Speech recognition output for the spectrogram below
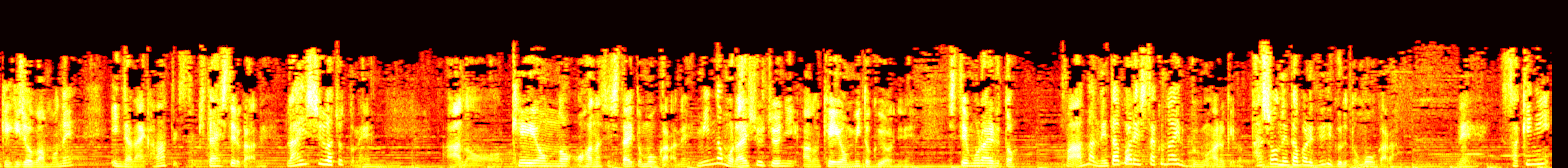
劇場版もね、いいんじゃないかなって期待してるからね。来週はちょっとね、あの、軽音のお話ししたいと思うからね、みんなも来週中にあの、軽音見とくようにね、してもらえると、まああんまネタバレしたくない部分あるけど、多少ネタバレ出てくると思うから、ね、先に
